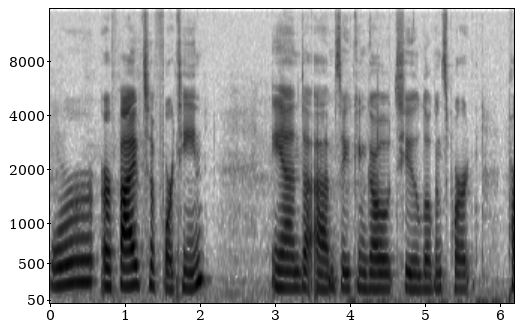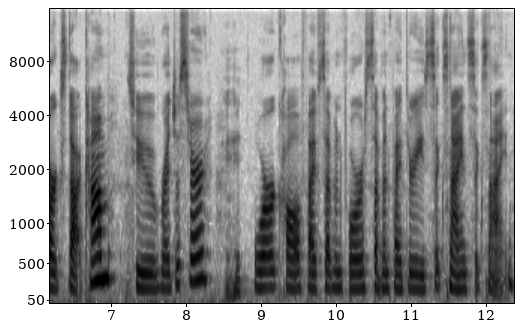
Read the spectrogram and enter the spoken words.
four or five to fourteen, and um, so you can go to logansportparks.com to register, or call 574-753-6969.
